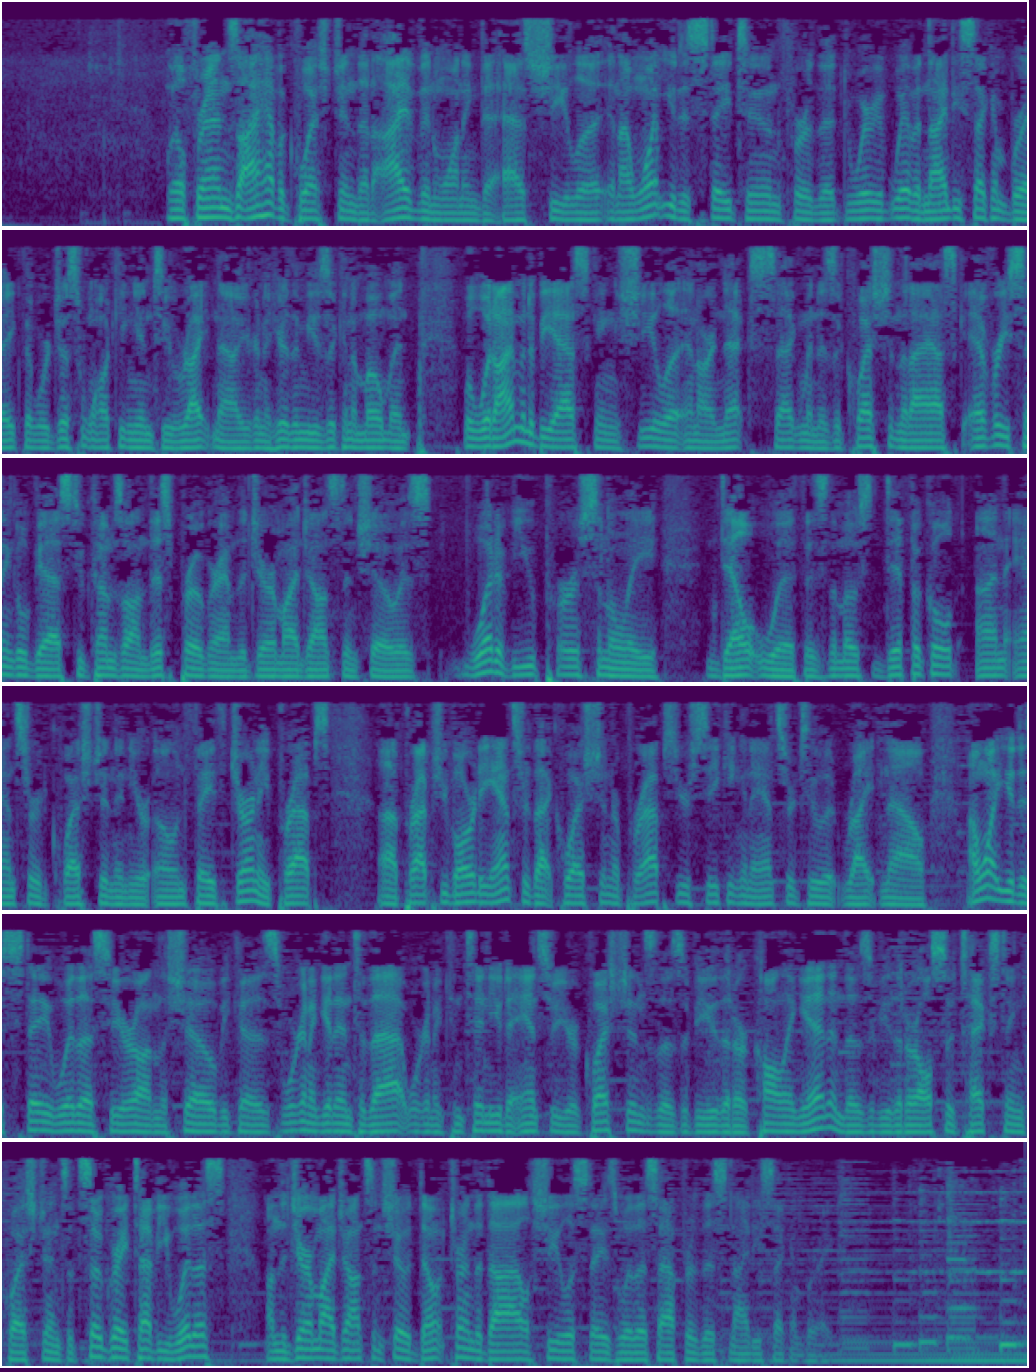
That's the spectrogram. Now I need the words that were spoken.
Well, friends, I have a question that I've been wanting to ask Sheila, and I want you to stay tuned for the. We have a 90 second break that we're just walking into right now. You're going to hear the music in a moment. But what I'm going to be asking Sheila in our next segment is a question that I ask every single guest who comes on this program, the Jeremiah Johnston Show, is what have you personally dealt with is the most difficult unanswered question in your own faith journey. Perhaps, uh, perhaps you've already answered that question, or perhaps you're seeking an answer to it right now. I want you to stay with us here on the show because we're going to get into that. We're going to continue to answer your questions. Those of you that are calling in, and those of you that are also texting questions. It's so great to have you with us on the Jeremiah Johnston Show. Don't turn the dial. Sheila stays with us after this 90 second break.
